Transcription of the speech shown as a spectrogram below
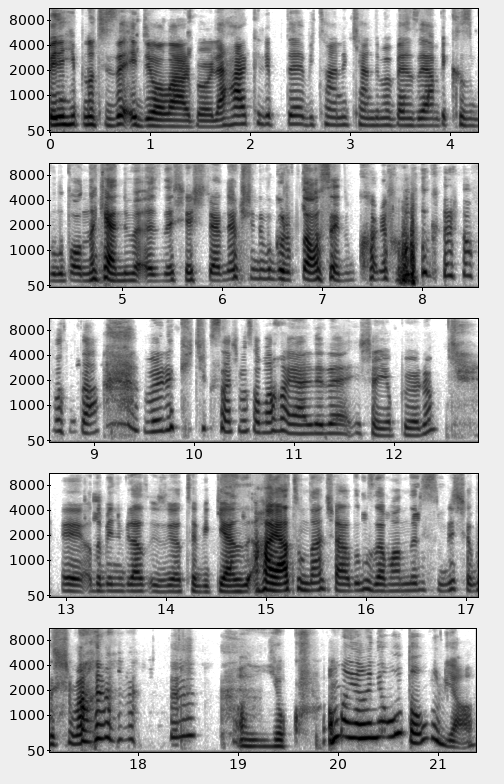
Beni hipnotize ediyorlar böyle. Her klipte bir tane kendime benzeyen bir kız bulup onunla kendimi özdeşleştiriyorum. Diyorum şimdi bu grupta olsaydım Kore Pop grubunda. Böyle küçük saçma sapan hayallere şey yapıyorum. Ee, o da beni biraz üzüyor tabii ki. Yani hayatımdan çaldığım zamanlar isimli çalışma. Ay yok. Ama yani o da olur ya.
